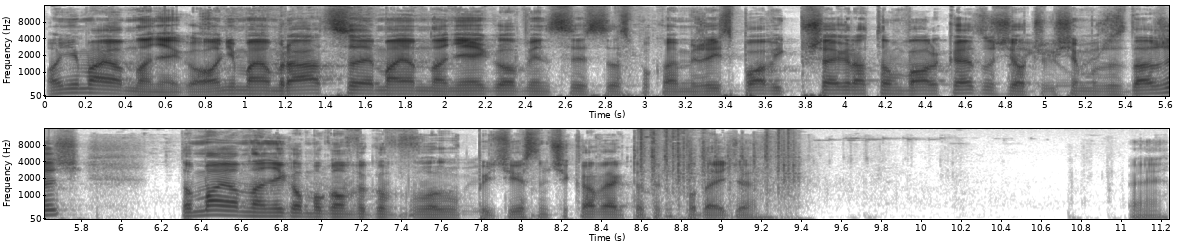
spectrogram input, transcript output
Oni mają na niego, oni mają rację, mają na niego, więc jest to spokojnie. Jeżeli Spławik przegra tą walkę, co się oczywiście może zdarzyć, to mają na niego, mogą wykupić. Jestem ciekawy, jak do tego podejdzie. Okej.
